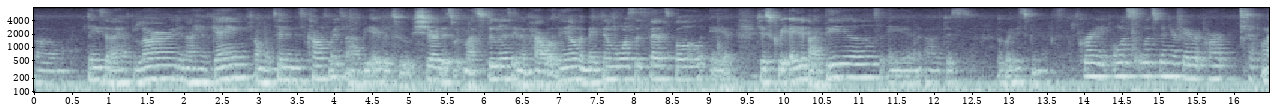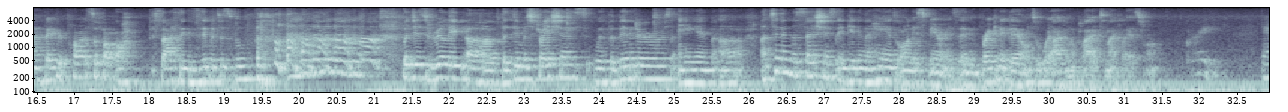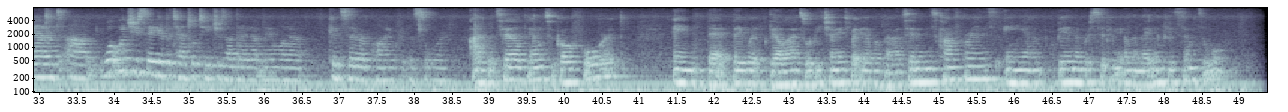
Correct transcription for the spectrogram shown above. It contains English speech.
um, things that I have learned and I have gained from attending this conference, I'll be able to share this with my students and empower them and make them more successful and just creative ideas and uh, just a great experience. Great. What's what's been your favorite part so? My favorite part so far, are besides the exhibitors booth, but just really uh, the demonstrations with the vendors and uh, attending the sessions and getting a hands-on experience and breaking it down to where I can apply it to my classroom. Great. And um, what would you say to potential teachers out there that may want to consider applying for this award? I would tell them to go forward and that they would their lives would be changed forever by attending this conference and being a recipient of the Maitland P. Simmons Award.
